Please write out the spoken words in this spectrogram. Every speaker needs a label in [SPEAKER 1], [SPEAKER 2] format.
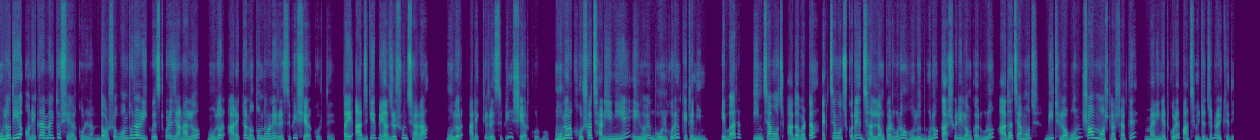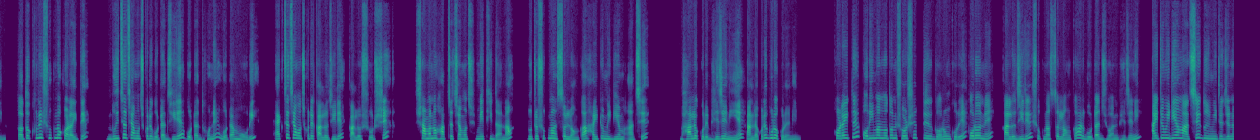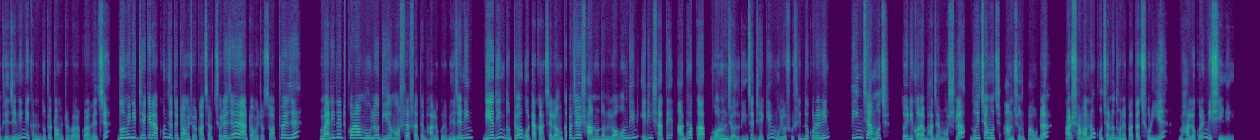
[SPEAKER 1] মূলো দিয়ে অনেক রান্নাই তো শেয়ার করলাম। দর্শক বন্ধুরা রিকোয়েস্ট করে জানালো, মূলোর আরেকটা নতুন ধরনের রেসিপি শেয়ার করতে। তাই আজকে পেঁয়াজ রসুন ছাড়া মূলোর আরেকটি রেসিপি শেয়ার করব। মূলোর খোসা ছাড়িয়ে নিয়ে এইভাবে গোল করে কেটে নিন। এবার তিন চামচ আদা বাটা, এক চামচ করে ঝাল লঙ্কার গুঁড়ো, হলুদ গুঁড়ো, কাশ্মীরি লঙ্কার গুঁড়ো, আধা চামচ বিট লবণ, সব মশলার সাথে ম্যারিনেট করে পাঁচ মিনিটের জন্য রেখে দিন। ততক্ষণে শুকনো কড়াইতে দুই চা চামচ করে গোটা জিরে, গোটা ধনে, গোটা মৌরি এক চা চামচ করে কালো জিরে, কালো সর্ষে, সামান্য হাফ চা চামচ মেথি দানা, দুটো শুকনো আস্তর লঙ্কা, হাই টু মিডিয়াম আছে ভালো করে ভেজে নিয়ে ঠান্ডা করে গুঁড়ো করে নিন। কড়াইতে পরিমাণ মতন সর্ষের তেল গরম করে ফোড়নে কালো জিরে, শুকনো আস্তর লঙ্কা আর গোটা জোয়ান ভেজে নিন। হাই টু মিডিয়াম আছে দুই মিনিটের জন্য ভেজে নিন। এখানে দুটো টমেটো ব্যবহার করা হয়েছে। দুই মিনিট ঢেকে রাখুন যাতে টমেটোর কাঁচা চলে যায় আর টমেটো সফট হয়ে যায়। ম্যারিনেট করা মূলো দিয়ে মশলার সাথে ভালো করে ভেজে নিন। দিয়ে দিন দুটো গোটা কাঁচা লঙ্কা, পর্যায়ে সানোদন লবণ দিন। এরই সাথে আধা কাপ গরম জল দিন। ঢেকে মূলো সুসিদ্ধ করে নিন। তিন চামচ তৈরি করা ভাজা মশলা, দুই চামচ আমচুর পাউডার আর সামান্য কুচানো ধনে পাতা ছড়িয়ে ভালো করে মিশিয়ে নিন।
